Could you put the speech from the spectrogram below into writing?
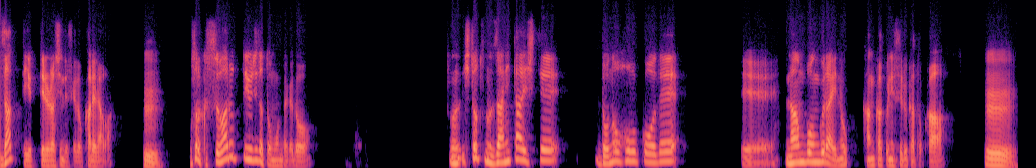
座って言ってるらしいんですけど、彼らは。うん。おそらく座るっていう字だと思うんだけど、その一つの座に対して、どの方向で、えー何本ぐらいの間隔にするかとか、うん。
